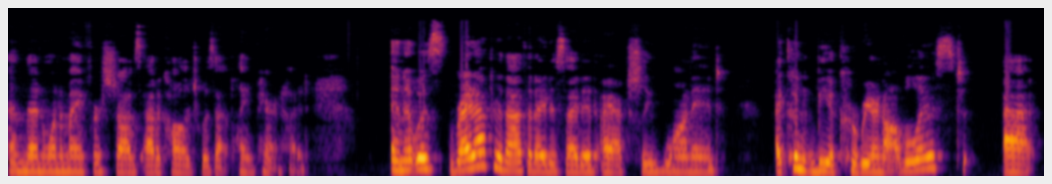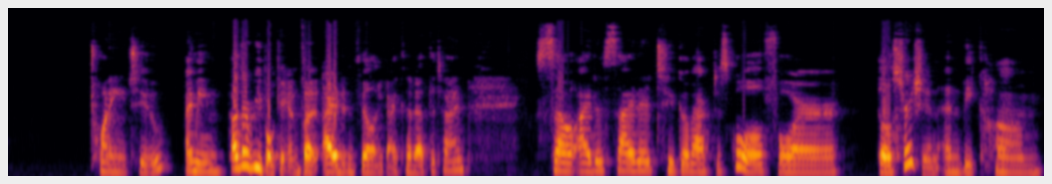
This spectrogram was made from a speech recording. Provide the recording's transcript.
And then one of my first jobs out of college was at Planned Parenthood. And it was right after that that I decided I actually wanted, I couldn't be a career novelist at 22. I mean, other people can, but I didn't feel like I could at the time. So I decided to go back to school for illustration and become,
